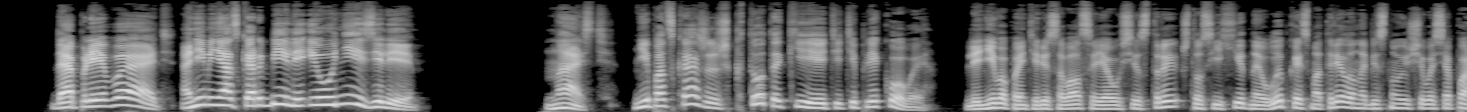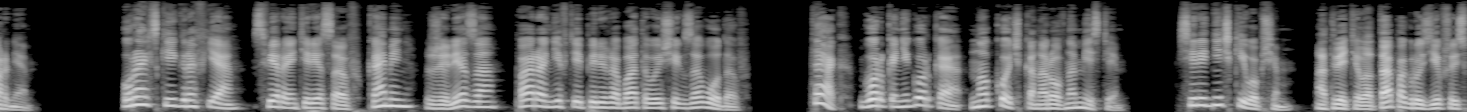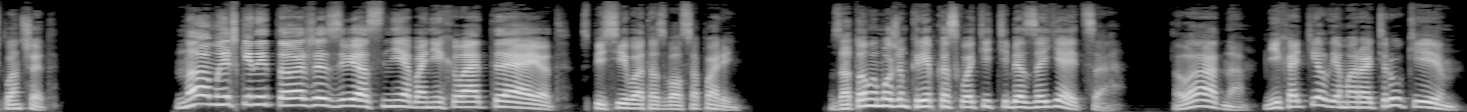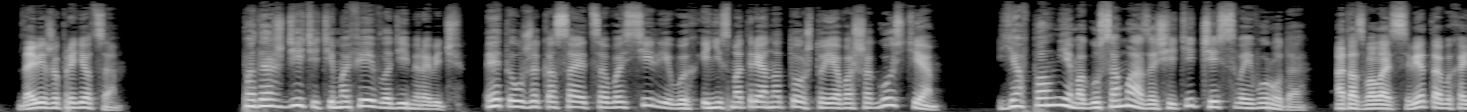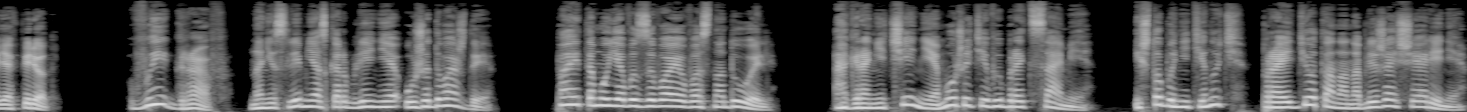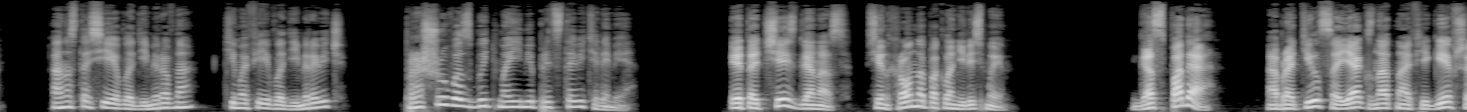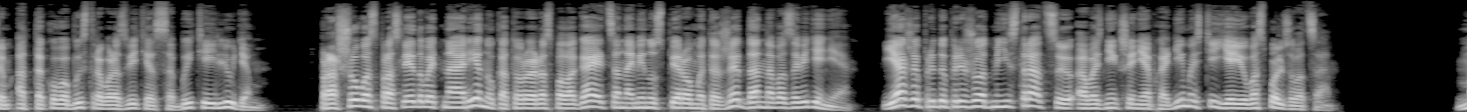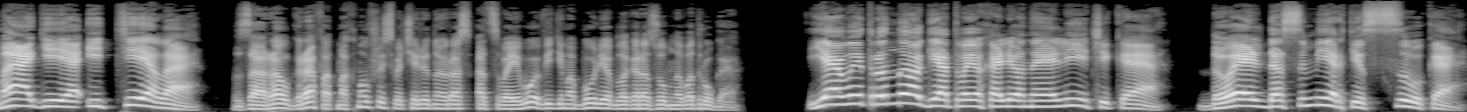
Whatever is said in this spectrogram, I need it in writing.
Да плевать! Они меня оскорбили и унизили! Насть, не подскажешь, кто такие эти Тепляковы? Лениво поинтересовался я у сестры, что с ехидной улыбкой смотрела на беснующегося парня. Уральские графья, сфера интересов камень, железо, пара нефтеперерабатывающих заводов. Так, горка не горка, но кочка на ровном месте. Середнячки, в общем, ответила та, погрузившись в планшет. Но Мышкины тоже звезд неба не хватают, спесиво отозвался парень. Зато мы можем крепко схватить тебя за яйца. Ладно, не хотел я морать руки. Да вижу, придется. Подождите, Тимофей Владимирович. Это уже касается Васильевых, и несмотря на то, что я ваша гостья, я вполне могу сама защитить честь своего рода, отозвалась Света, выходя вперед. Вы, граф, нанесли мне оскорбление уже дважды. Поэтому я вызываю вас на дуэль. Ограничения можете выбрать сами. И чтобы не тянуть, пройдет она на ближайшей арене. Анастасия Владимировна, Тимофей Владимирович, прошу вас быть моими представителями. Это честь для нас, синхронно поклонились мы. Господа, обратился я к знатно офигевшим от такого быстрого развития событий людям. Прошу вас проследовать на арену, которая располагается на минус первом этаже данного заведения. Я же предупрежу администрацию о возникшей необходимости ею воспользоваться. «Магия и тело!» – заорал граф, отмахнувшись в очередной раз от своего, видимо, более благоразумного друга. «Я вытру ноги от твое холеное личико! Дуэль до смерти, сука!»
